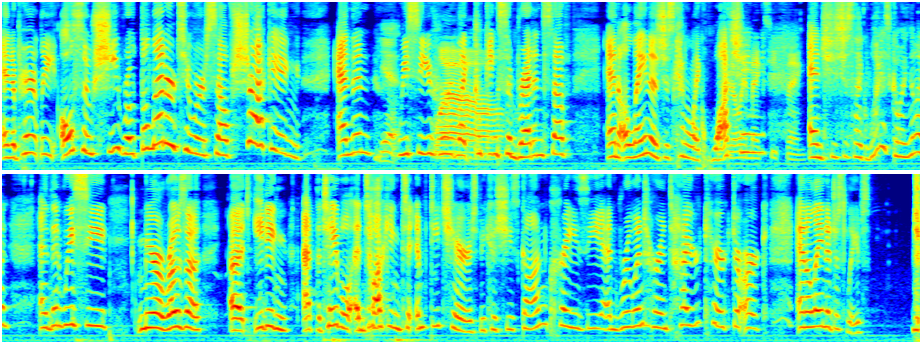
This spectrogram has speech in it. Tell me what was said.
and apparently also she wrote the letter to herself shocking and then Yeah. we see her Wow. like cooking some bread and stuff and Elaina's just kind of like Really watching makes you think. and she's just like what is going on and then we see mira rosa uh, eating at the table and talking to empty chairs because she's gone crazy and ruined her entire character arc and Elaina just leaves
